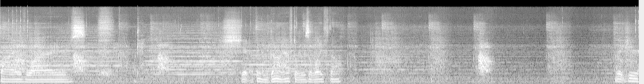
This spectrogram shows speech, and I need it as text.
Five lives. Okay. Shit, I think I'm gonna have to lose a life though. Right here.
